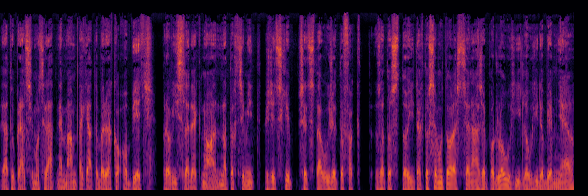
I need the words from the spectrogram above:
já tu práci moc rád nemám, tak já to beru jako oběť pro výsledek. No a na to chci mít vždycky představu, že to fakt za to stojí, tak to jsem u tohle scénáře po dlouhý, dlouhý době měl.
